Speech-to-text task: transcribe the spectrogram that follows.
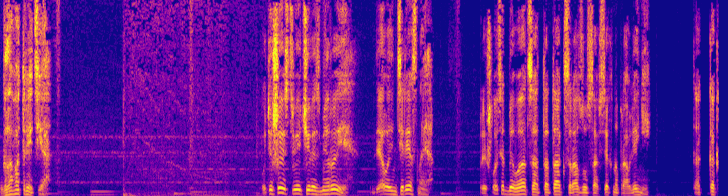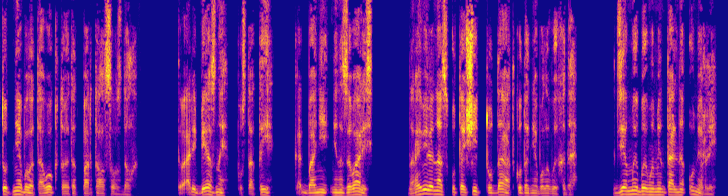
Глава третья. Путешествие через миры — дело интересное. Пришлось отбиваться от атак сразу со всех направлений, так как тут не было того, кто этот портал создал. Твари бездны, пустоты, как бы они ни назывались, норовили нас утащить туда, откуда не было выхода, где мы бы моментально умерли,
